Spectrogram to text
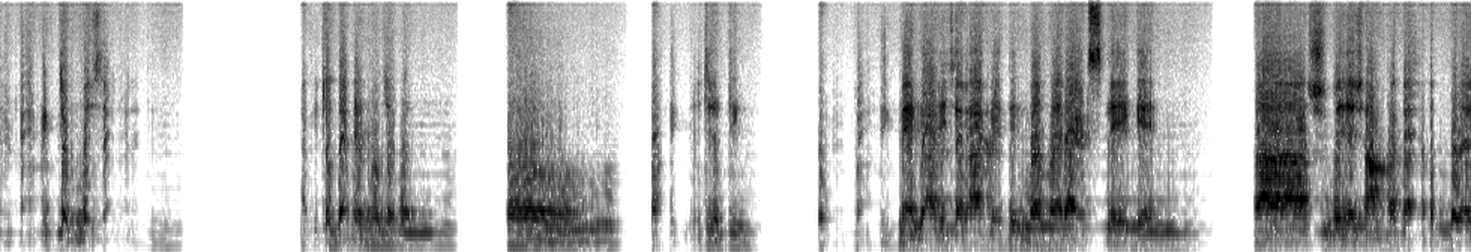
ट्रैफ़िक तो बहुत ज़्यादा अभी तो गड्ढे बहुत तो ट्रैफ़िक बहुत रहती तो ट्रैफ़िक में गाड़ी चला के दिन भर में राइड्स लेके सुबह से शाम तक तो पूरे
